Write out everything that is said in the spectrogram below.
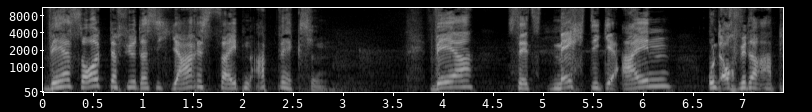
Wer sorgt dafür, dass sich Jahreszeiten abwechseln? Wer setzt Mächtige ein und auch wieder ab?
